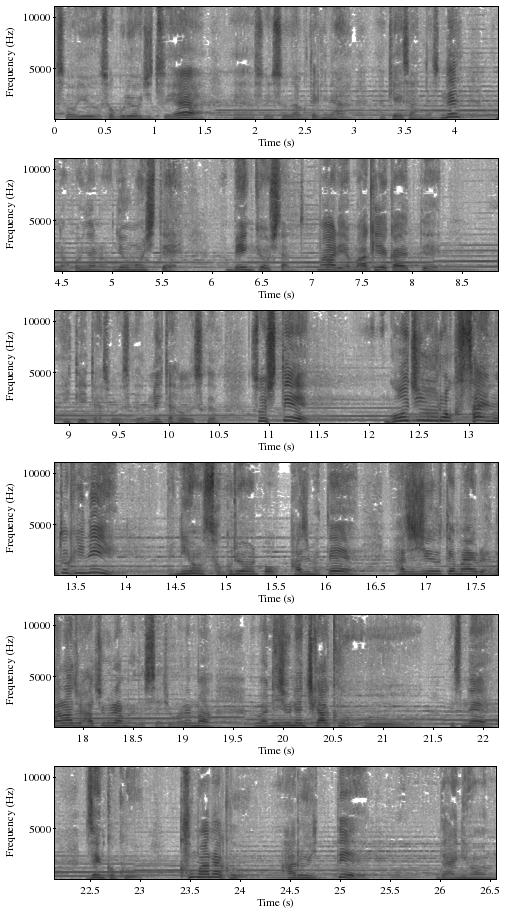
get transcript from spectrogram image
そういう測量術やそういう数学的な計算ですね。こういうの入門して勉強したんです。周りは巻きで帰っていていたそうですけどねいたそうですけど。そして56歳の時に日本測量を始めて80手前ぐらい78ぐらいまででしたでしょうかね、まあ、20年近くですね。全国くまなく歩いて大日本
